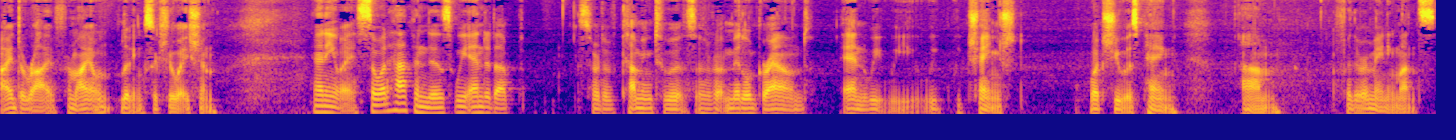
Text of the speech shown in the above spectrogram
i derive from my own living situation anyway so what happened is we ended up sort of coming to a sort of a middle ground and we we, we, we changed what she was paying um, for the remaining months.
